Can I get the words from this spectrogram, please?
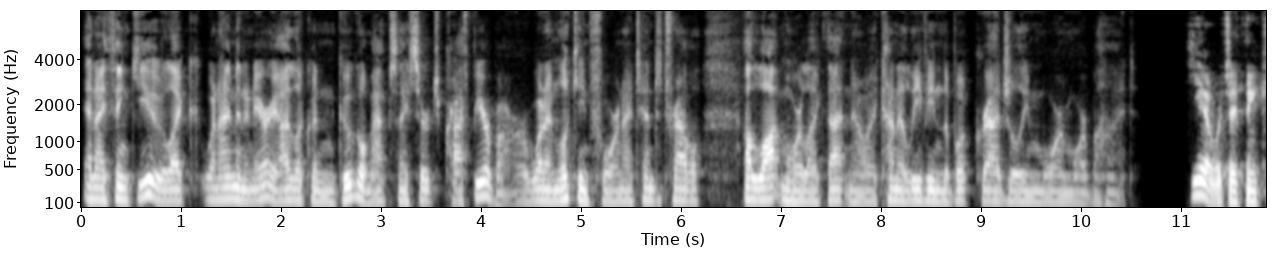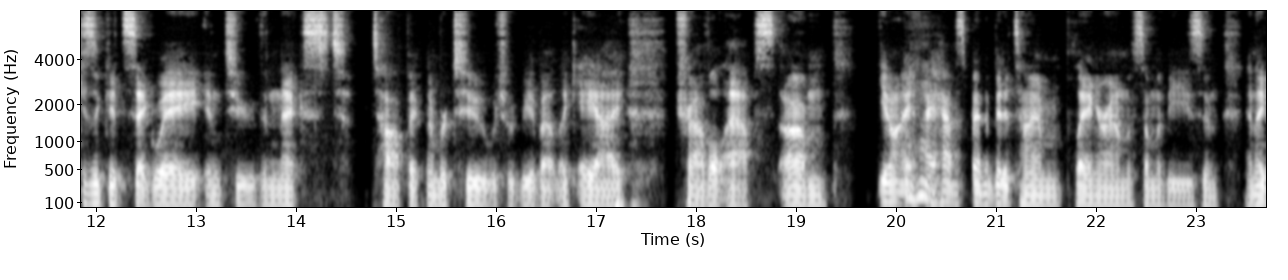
and I think you, like when I'm in an area, I look in Google Maps and I search craft beer bar or what I'm looking for. And I tend to travel a lot more like that now. I kind of leaving the book gradually more and more behind. Yeah, which I think is a good segue into the next topic, number two, which would be about like AI travel apps. Um, you know, mm-hmm. I, I, have spent a bit of time playing around with some of these and, and I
